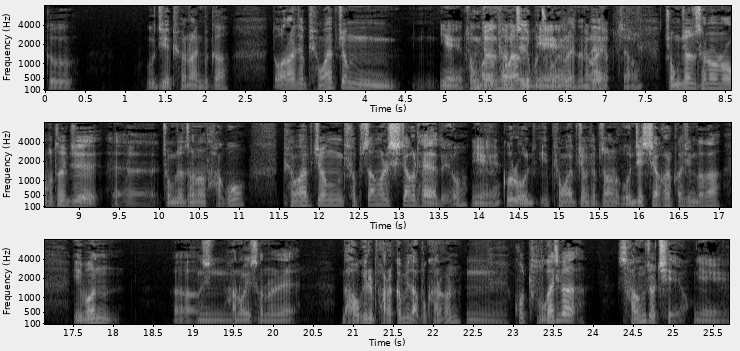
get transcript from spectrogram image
그 의지의 표현 아닙니까? 또 하나 이제 평화협정 예, 종전선언 구축하기로 예, 했는데 평화협정. 종전 선언으로부터 이제 에, 종전 선언하고 평화협정 협상을 시작을 해야 돼요. 예. 그걸 이 평화협정 협상은 언제 시작할 것인가가 이번 어, 음. 하노이 선언에 나오기를 바랄 겁니다. 북한은 음. 그두 가지가 상응 조치예요. 예.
